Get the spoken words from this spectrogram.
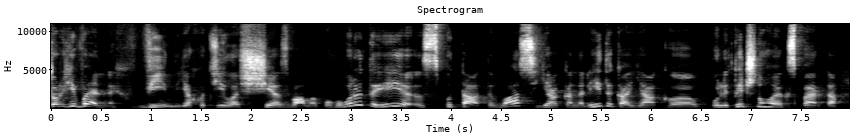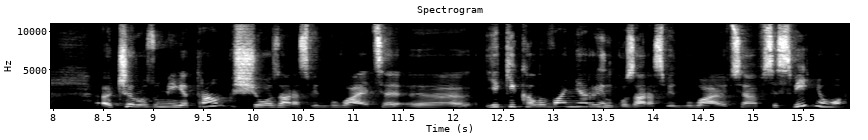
торгівельних війн, я хотіла ще з вами поговорити і спитати вас, як аналітика, як е, політичного експерта, е, чи розуміє Трамп, що зараз відбувається, які коливання ринку зараз відбуваються всесвітнього,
